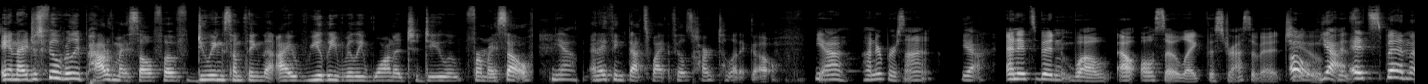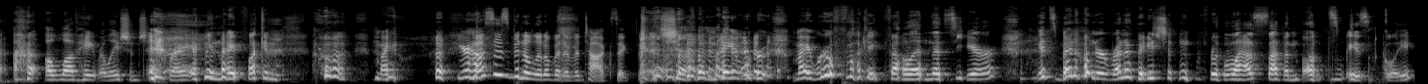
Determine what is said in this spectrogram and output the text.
And I just feel really proud of myself of doing something that I really, really wanted to do for myself. Yeah. And I think that's why it feels hard to let it go. Yeah. Hundred percent. Yeah. And it's been well, also like the stress of it oh, too. Oh, yeah. It's been a love hate relationship, right? I mean, my fucking, my. your house has been a little bit of a toxic bitch. my, roo- my roof fucking fell in this year. It's been under renovation for the last seven months, basically.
